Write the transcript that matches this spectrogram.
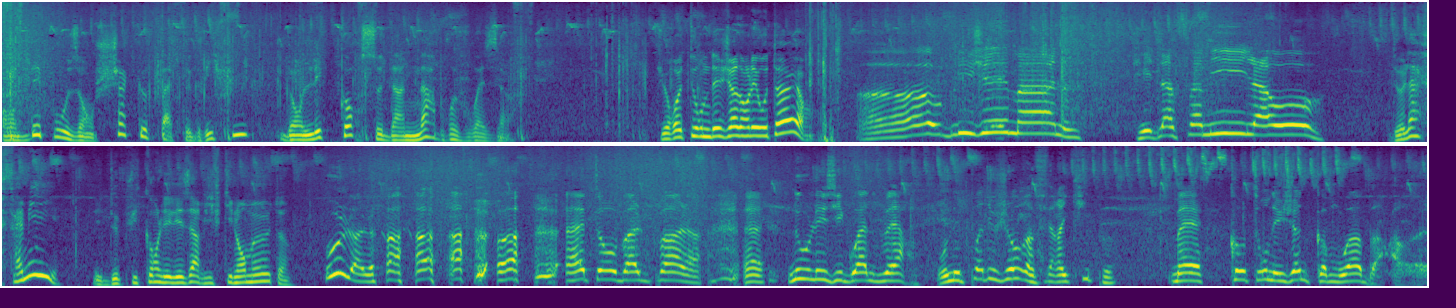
en déposant chaque patte griffue dans l'écorce d'un arbre voisin. Tu retournes déjà dans les hauteurs? Ah, obligé, man J'ai de la famille là-haut De la famille? Et depuis quand les lézards vivent-ils en meute? Ouh là là eh, T'emballe pas là eh, Nous les iguanes verts, on n'est pas du genre à faire équipe. Mais quand on est jeune comme moi, bah, euh,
